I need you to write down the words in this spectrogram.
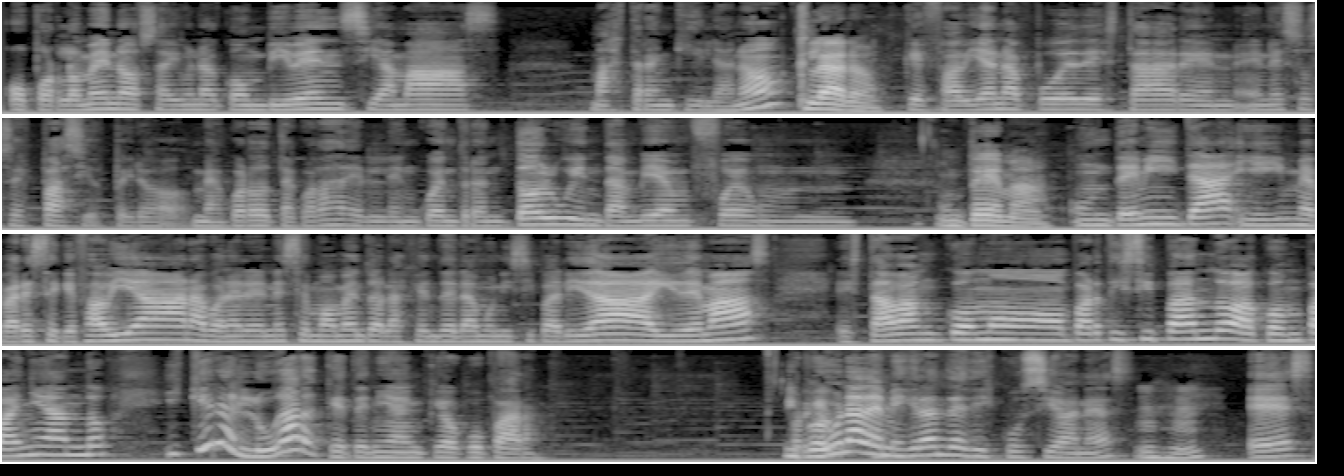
o por lo menos hay una convivencia más, más tranquila, ¿no? Claro, Que Fabiana puede estar en, en esos espacios, pero me acuerdo, ¿te acuerdas del encuentro en Tolwyn? También fue un, un tema. un temita y me parece que Fabiana, poner en ese momento a la gente de la municipalidad y demás, estaban como participando, acompañando, y que era el lugar que tenían que ocupar. Y Porque por- una de mis grandes discusiones es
